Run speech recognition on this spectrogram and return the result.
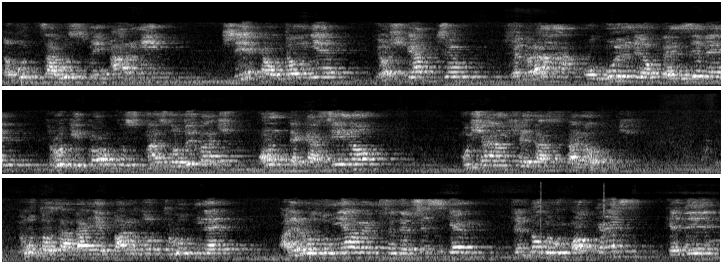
dowódca 8 Armii przyjechał do mnie i oświadczył, że w ramach ogólnej ofensywy drugi korpus ma zdobywać Monte Cassino. Musiałem się zastanowić. Było to zadanie bardzo trudne, ale rozumiałem przede wszystkim, że to był okres, kiedy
